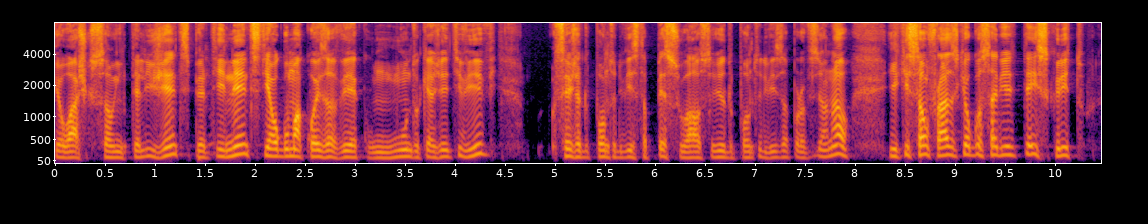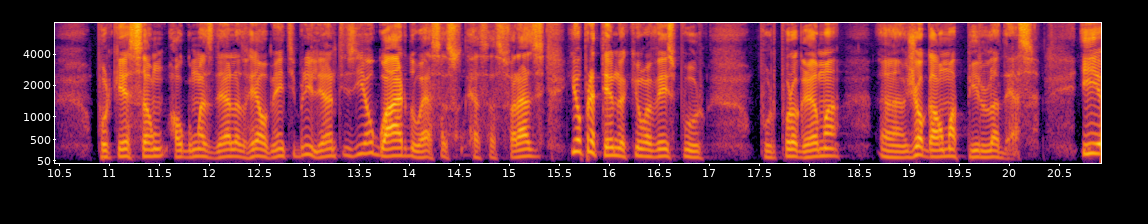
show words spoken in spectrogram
eu acho que são inteligentes, pertinentes, têm alguma coisa a ver com o mundo que a gente vive, seja do ponto de vista pessoal, seja do ponto de vista profissional, e que são frases que eu gostaria de ter escrito, porque são algumas delas realmente brilhantes e eu guardo essas, essas frases e eu pretendo aqui uma vez por, por programa uh, jogar uma pílula dessa. E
